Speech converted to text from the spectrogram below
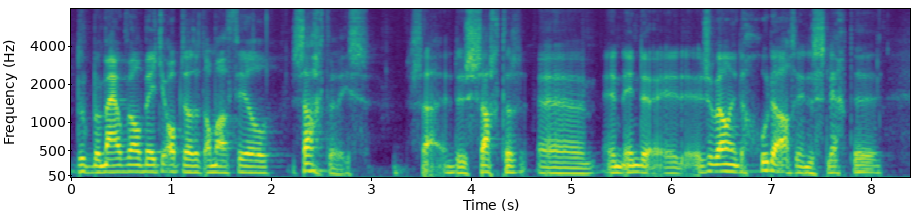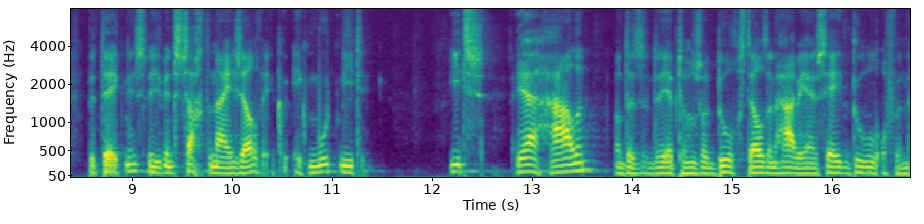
doet bij mij ook wel een beetje op dat het allemaal veel zachter is. Dus zachter, in, in de, eh, zowel in de goede als in de slechte betekenis. Dus je bent zachter naar jezelf. Ik, ik moet niet iets Ja. halen. Want je hebt toch een soort doel gesteld, een HBNC-doel of een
